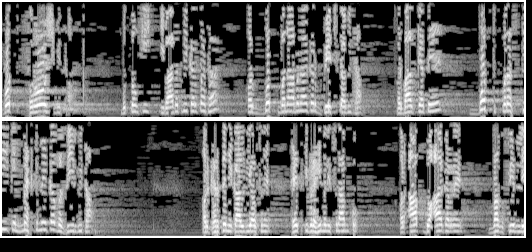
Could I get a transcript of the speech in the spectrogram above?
بت فروش بھی تھا۔ بتوں کی عبادت بھی کرتا تھا اور بت بنا بنا کر بیچتا بھی تھا۔ اور بات کہتے ہیں بت پرستی کے محکمے کا وزیر بھی تھا۔ اور گھر سے نکال دیا اس نے حید ابراہیم علیہ السلام کو۔ اور آپ دعا کر رہے وغ لی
